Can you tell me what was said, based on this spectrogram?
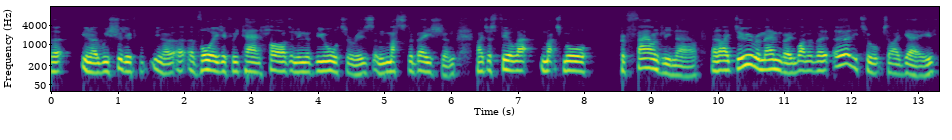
that you know we should if you know avoid if we can hardening of the arteries and masturbation. I just feel that much more profoundly now. And i do remember in one of the early talks i gave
